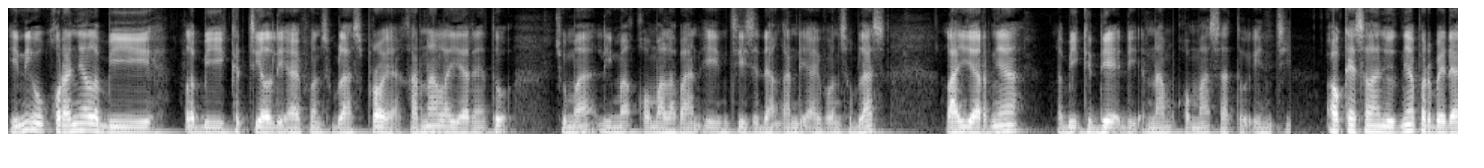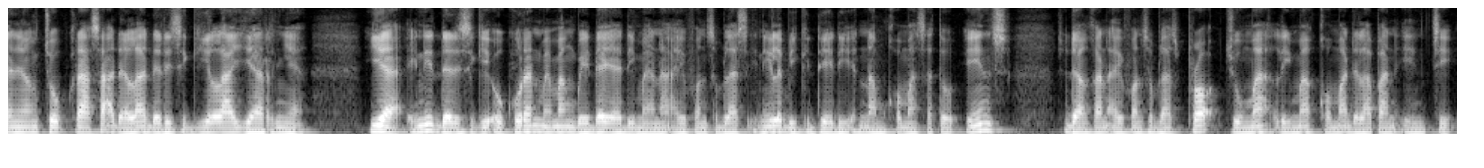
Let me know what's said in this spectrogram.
ini ukurannya lebih lebih kecil di iPhone 11 Pro ya karena layarnya tuh cuma 5,8 inci sedangkan di iPhone 11 layarnya lebih gede di 6,1 inci Oke, selanjutnya perbedaan yang cukup kerasa adalah dari segi layarnya. Ya, ini dari segi ukuran memang beda ya di mana iPhone 11 ini lebih gede di 6,1 inch sedangkan iPhone 11 Pro cuma 5,8 inci.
